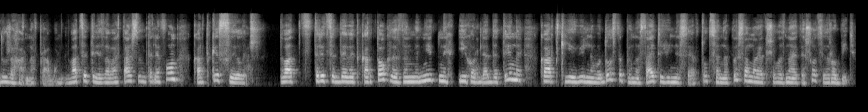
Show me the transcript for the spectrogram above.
Дуже гарна вправа. 23. Завантажте на телефон картки сили. 20, 39 карток знаменитних ігор для дитини, картки є у вільному доступі на сайті ЮНІСЕФ. Тут все написано, якщо ви знаєте, що це робіть.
